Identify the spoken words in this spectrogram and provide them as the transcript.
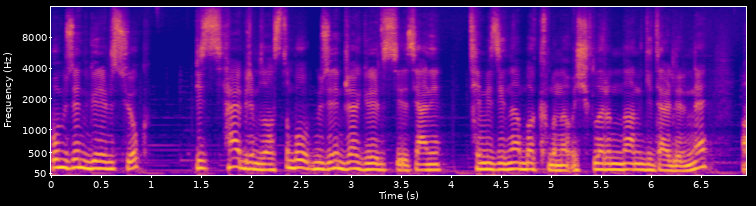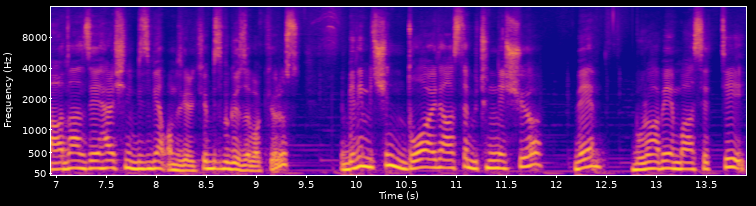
bu müzenin görevlisi yok. Biz her birimiz aslında bu müzenin birer görevlisiyiz. Yani temizliğinden bakımına, ışıklarından giderlerine A'dan Z'ye her şeyi bizim yapmamız gerekiyor. Biz bu göze bakıyoruz. Benim için doğayla aslında bütünleşiyor ve Burak Bey'in bahsettiği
